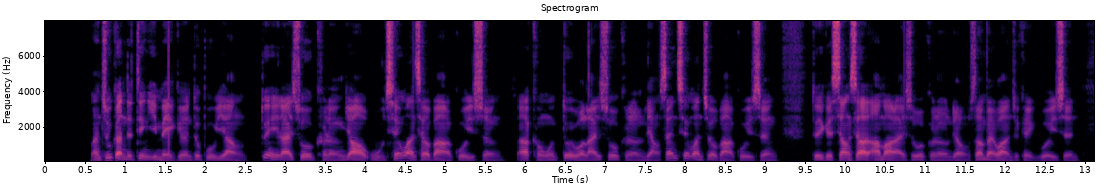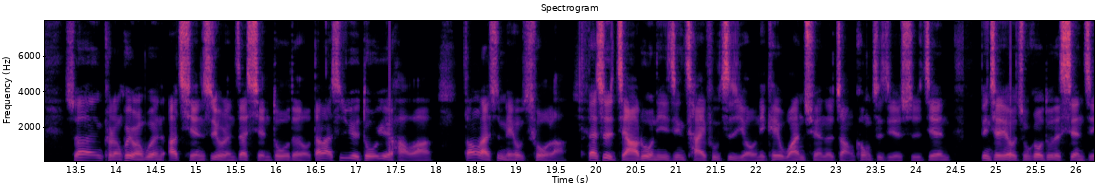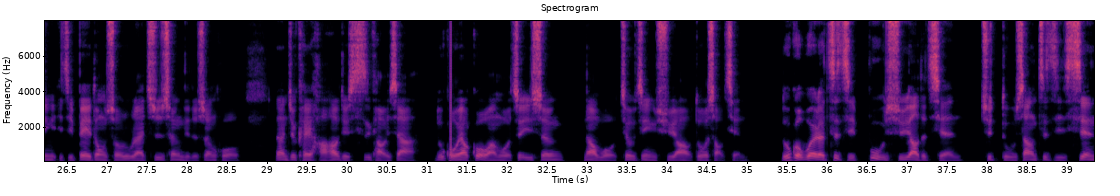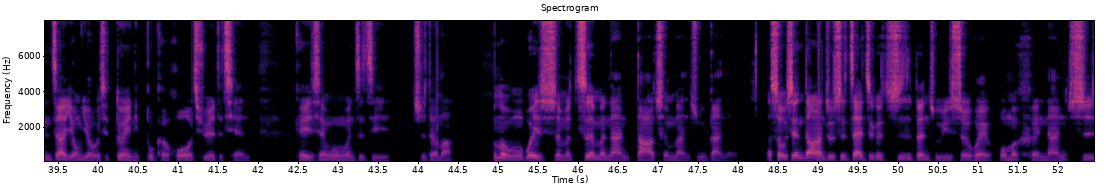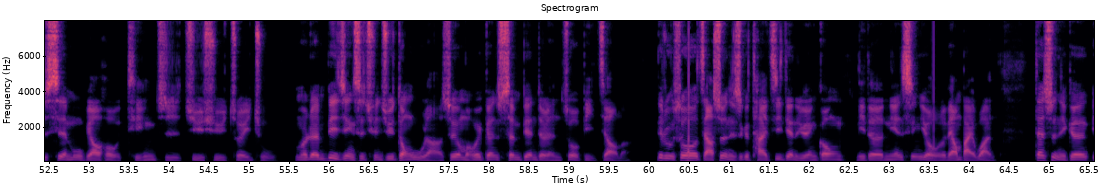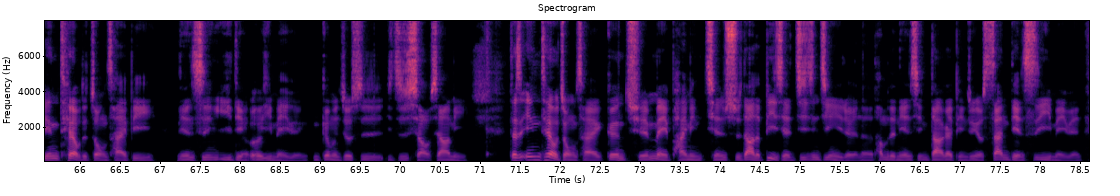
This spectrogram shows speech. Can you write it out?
满足感的定义，每个人都不一样。对你来说，可能要五千万才有办法过一生；那可能对我来说，可能两三千万就有办法过一生。对一个乡下的阿妈来说，可能两三百万就可以过一生。虽然可能会有人问，啊，钱是有人在嫌多的哦，当然是越多越好啊，当然是没有错啦。但是，假若你已经财富自由，你可以完全的掌控自己的时间。并且也有足够多的现金以及被动收入来支撑你的生活，那你就可以好好去思考一下：如果要过完我这一生，那我究竟需要多少钱？如果为了自己不需要的钱去赌上自己现在拥有而且对你不可或缺的钱，可以先问问自己，值得吗？那么我们为什么这么难达成满足感呢？那首先，当然就是在这个资本主义社会，我们很难实现目标后停止继续追逐。我们人毕竟是群居动物啦，所以我们会跟身边的人做比较嘛。例如说，假设你是个台积电的员工，你的年薪有两百万，但是你跟 Intel 的总裁比，年薪一点二亿美元，你根本就是一只小虾米。但是 Intel 总裁跟全美排名前十大的避险基金经理人呢，他们的年薪大概平均有三点四亿美元。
